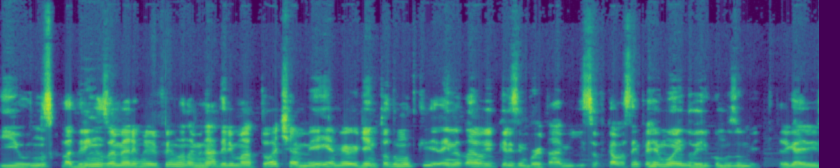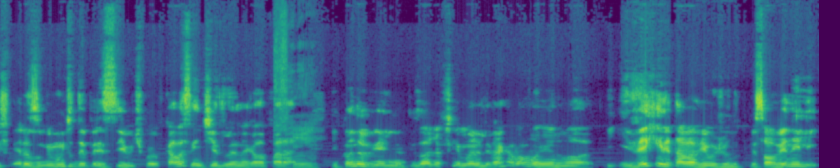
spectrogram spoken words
E nos quadrinhos, o Homem-Aranha, quando ele foi contaminado, ele matou a Tia May, a Mary Jane, todo mundo que ainda tava vivo que ele se importava. E isso eu ficava sempre remoendo ele como zumbi, tá ligado? Ele era um zumbi muito depressivo. Tipo, eu ficava sentido lendo aquela parada. Sim. E quando eu vi ele no episódio, eu fiquei, mano, ele vai acabar morrendo uma hora. E, e ver que ele tava vivo junto com o pessoal, vendo ele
